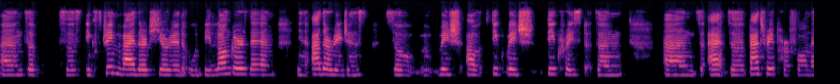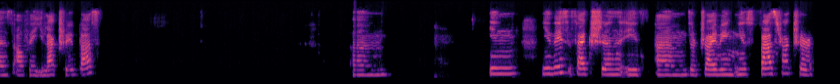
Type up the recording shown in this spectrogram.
um, the the extreme weather period would be longer than in other regions, so which uh, which decreased the and at the battery performance of an electric bus. Um, in in this section is um, the driving infrastructure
